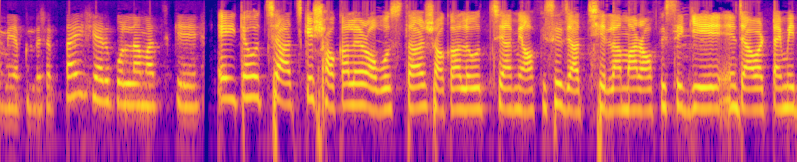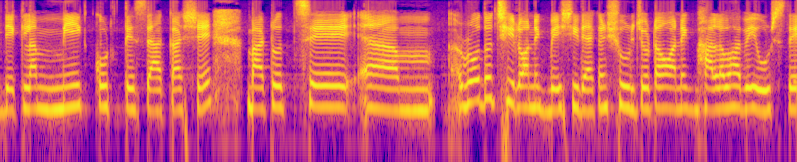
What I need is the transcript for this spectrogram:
আমি আপনাদের সাথে তাই শেয়ার করলাম আজকে। এইটা হচ্ছে আজকে সকালের অবস্থা। সকালে হচ্ছে আমি অফিসে যাচ্ছিলাম। আর অফিসে গিয়ে যাওয়ার টাইমে দেখলাম মেঘ করতেছে আকাশে বাট হচ্ছে রোদও ছিল অনেক বেশি। দেখেন সূর্যটাও অনেক ভালোভাবেই উঠছে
